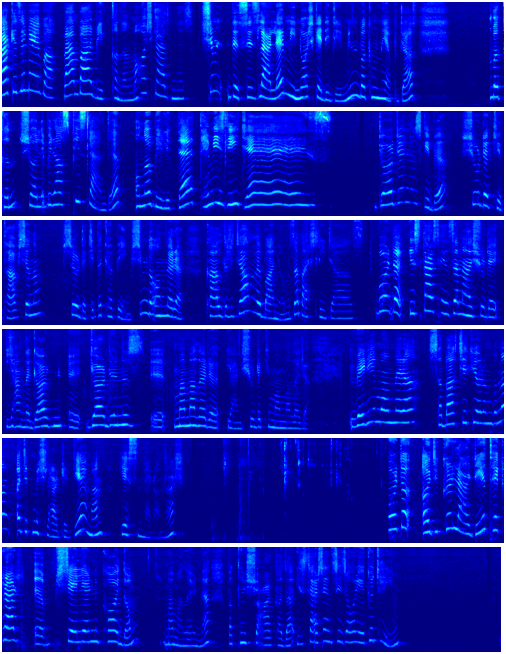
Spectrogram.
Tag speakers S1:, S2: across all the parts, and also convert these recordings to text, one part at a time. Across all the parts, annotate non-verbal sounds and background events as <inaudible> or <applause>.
S1: Herkese merhaba. Ben Barbie. Kanalıma hoş geldiniz. Şimdi sizlerle minnoş kediciğimin bakımını yapacağız. Bakın şöyle biraz pislendi. Onu birlikte temizleyeceğiz. Gördüğünüz gibi şuradaki tavşanım, şuradaki de köpeğim. Şimdi onları kaldıracağım ve banyomuza başlayacağız. Bu arada isterseniz hemen şurada yanda e, gördüğünüz e, mamaları yani şuradaki mamaları vereyim onlara. Sabah çekiyorum bunu acıkmışlardır diye hemen yesinler onlar. Orada acıkırlar diye tekrar e, şeylerini koydum mamalarını. Bakın şu arkada. İsterseniz sizi oraya götüreyim.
